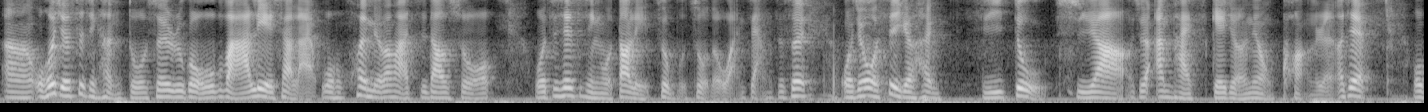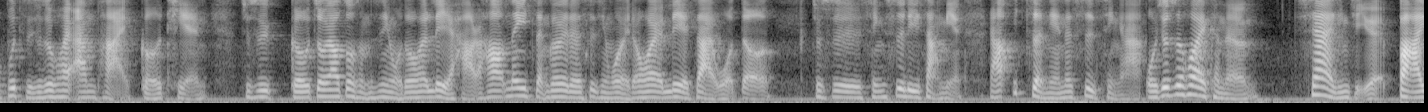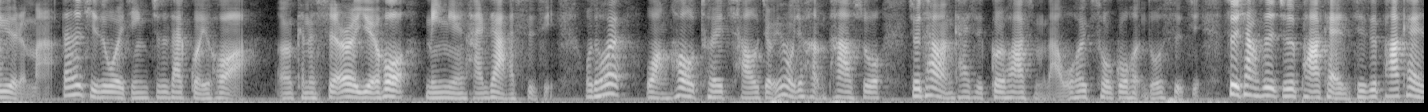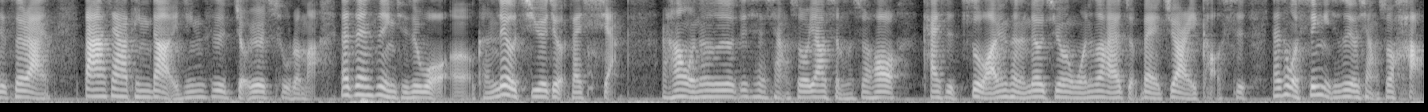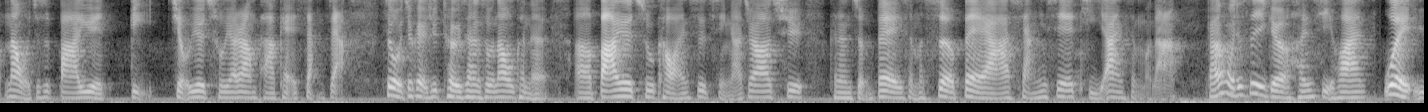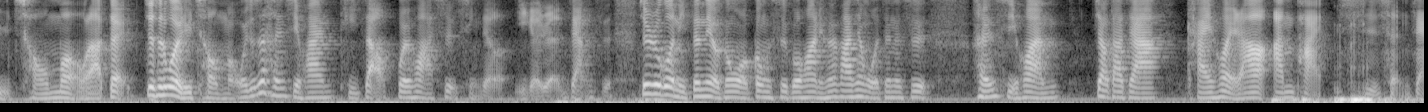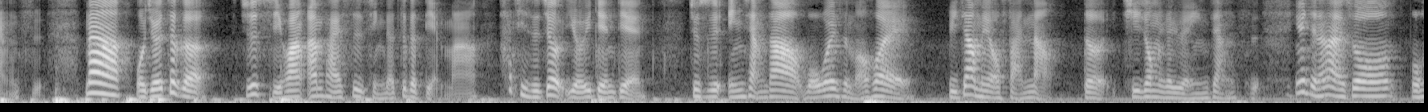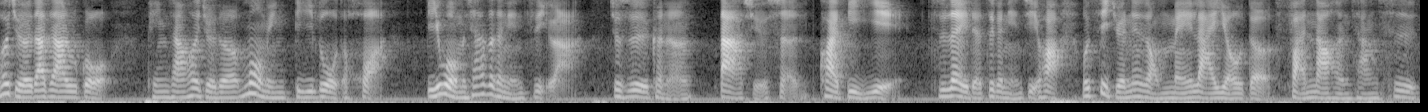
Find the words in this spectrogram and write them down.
嗯，我会觉得事情很多，所以如果我不把它列下来，我会没有办法知道说我这些事情我到底做不做得完这样子。所以我觉得我是一个很极度需要就是安排 schedule 的那种狂人，而且我不止就是会安排隔天，就是隔周要做什么事情我都会列好，然后那一整个月的事情我也都会列在我的就是行事历上面，然后一整年的事情啊，我就是会可能。现在已经几月？八月了嘛。但是其实我已经就是在规划呃，可能十二月或明年寒假的事情，我都会往后推超久，因为我就很怕说，就太晚开始规划什么的，我会错过很多事情。所以像是就是 podcast，其实 podcast 虽然大家现在听到已经是九月初了嘛，那这件事情其实我呃可能六七月就有在想，然后我那时候就之前想说要什么时候开始做啊，因为可能六七月我那时候还在准备 GRE 考试，但是我心里就是有想说，好，那我就是八月底九月初要让 podcast 上架。所以我就可以去推算说，那我可能呃八月初考完事情啊，就要去可能准备什么设备啊，想一些提案什么的、啊。反正我就是一个很喜欢未雨绸缪啦，对，就是未雨绸缪。我就是很喜欢提早规划事情的一个人，这样子。就如果你真的有跟我共事过的话，你会发现我真的是很喜欢叫大家开会，然后安排时程这样子。那我觉得这个就是喜欢安排事情的这个点嘛，它其实就有一点点，就是影响到我为什么会比较没有烦恼的其中一个原因这样子。因为简单来说，我会觉得大家如果平常会觉得莫名低落的话，以我们现在这个年纪啦，就是可能大学生快毕业之类的这个年纪的话，我自己觉得那种没来由的烦恼，很常是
